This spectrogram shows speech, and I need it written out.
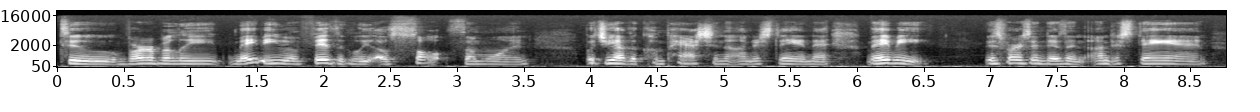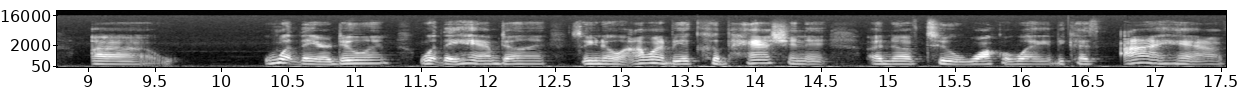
to verbally maybe even physically assault someone but you have the compassion to understand that maybe this person doesn't understand uh, what they are doing, what they have done. So, you know, I want to be compassionate enough to walk away because I have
